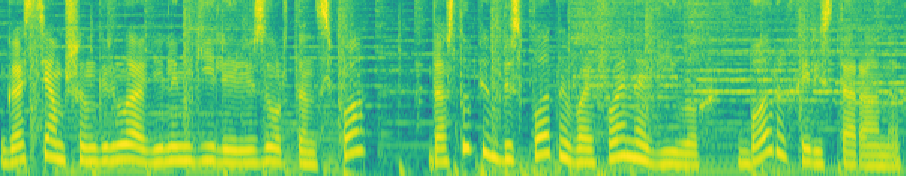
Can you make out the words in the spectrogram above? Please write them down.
Гостям Шангрила Велингили Резорт энд Спа доступен бесплатный Wi-Fi на виллах, барах и ресторанах.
